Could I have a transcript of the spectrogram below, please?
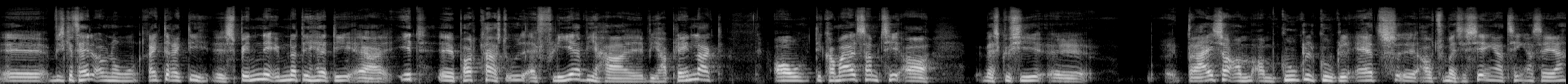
øh, vi skal tale om nogle rigtig, rigtig øh, spændende emner. Det her det er et øh, podcast ud af flere, vi har, øh, vi har planlagt, og det kommer alt sammen til at, hvad skal vi sige, øh, dreje sig om, om Google, Google Ads, øh, automatisering af ting og sager.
